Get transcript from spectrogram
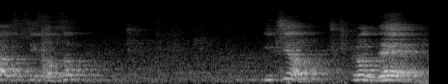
라고 쓸 수 있어 없어? 있죠? 그런데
